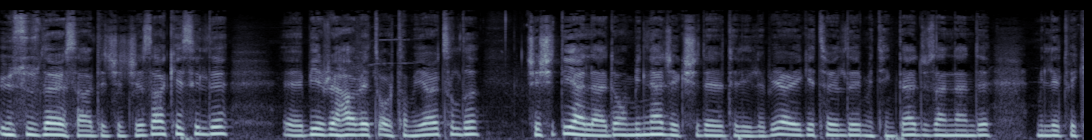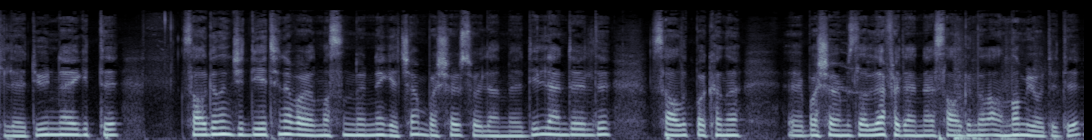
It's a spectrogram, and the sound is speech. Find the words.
ünsüzlere sadece ceza kesildi. Ee, bir rehavet ortamı yaratıldı. Çeşitli yerlerde on binlerce kişi devlet bir araya getirildi, mitingler düzenlendi, milletvekilleri düğünlere gitti. Salgının ciddiyetine varılmasının önüne geçen başarı söylenmeleri dillendirildi. Sağlık Bakanı e, başarımızla laf edenler salgından anlamıyor dedi.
